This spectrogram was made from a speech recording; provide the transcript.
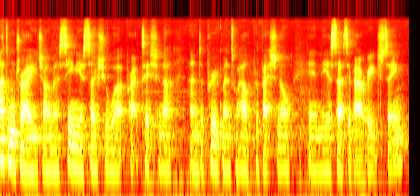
Adam Drage, I'm a senior social work practitioner and approved mental health professional in the Assertive Outreach team.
